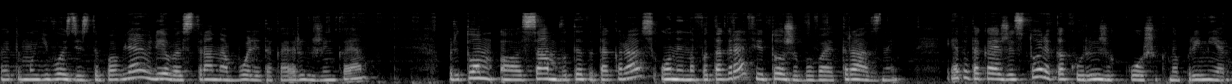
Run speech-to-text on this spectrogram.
Поэтому его здесь добавляю. Левая сторона более такая рыженькая. Притом а, сам вот этот окрас, он и на фотографии тоже бывает разный. Это такая же история, как у рыжих кошек, например.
